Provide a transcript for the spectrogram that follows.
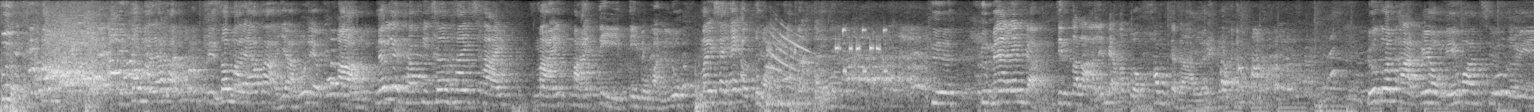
ปึ๊บสีส้มมาแล้วสีส้มมาแล้วค่ะสีส้มมาแล้วค่ะ อย่ารวดเร็วอ่านักเรียนครับทีเชอร์ให้ใช้ไม้ไม้ตีตีแมงวันนะลูก ไม่ใช่ให้เอาตัวคือคือแม่เล่นแบบจินตลาเล่นแบบเอาตัวค่อมกระดานเลย ทุกคนอ่านประโยคนี้ one two three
